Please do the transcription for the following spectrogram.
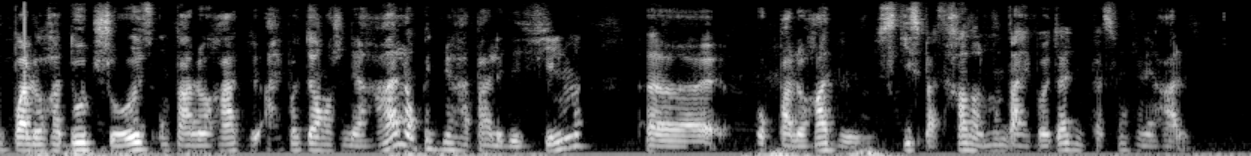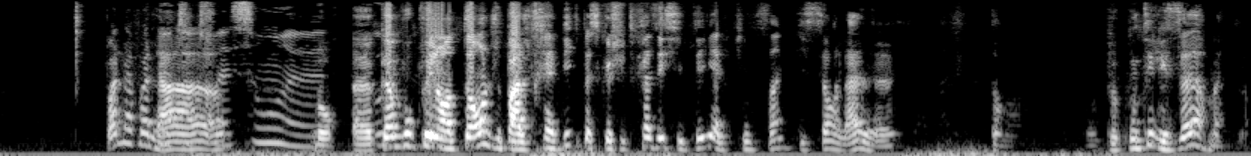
On parlera d'autres choses, on parlera de Harry Potter en général, on continuera à parler des films, euh, on parlera de ce qui se passera dans le monde d'Harry Potter d'une façon générale. Voilà, voilà. De toute façon, euh, bon, euh, comme vous pouvez l'entendre, je parle très vite parce que je suis très excité. Il y a le film 5 qui sort là. Dans... On peut compter les heures maintenant.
